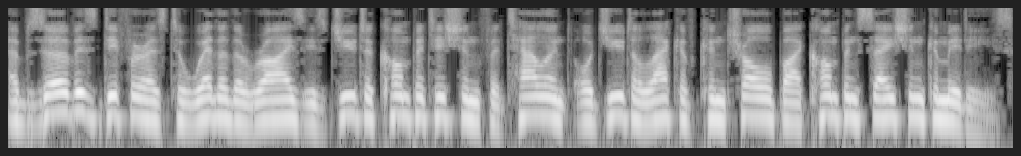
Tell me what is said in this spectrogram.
Observers differ as to whether the rise is due to competition for talent or due to lack of control by compensation committees.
